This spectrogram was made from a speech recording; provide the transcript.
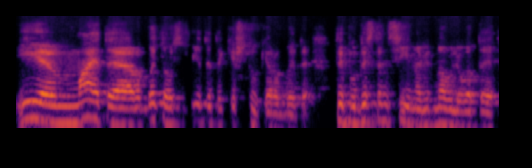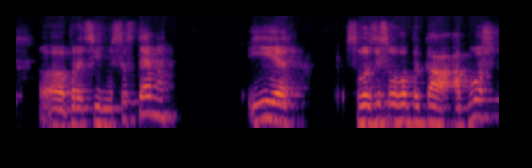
і маєте робити ось вміти такі штуки робити, типу дистанційно відновлювати е, операційні системи і зі свого ПК або ж е,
